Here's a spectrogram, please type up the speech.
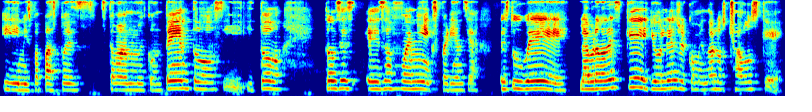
y mis papás pues estaban muy contentos y, y, todo. Entonces, esa fue mi experiencia. Estuve, la verdad es que yo les recomiendo a los chavos que,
